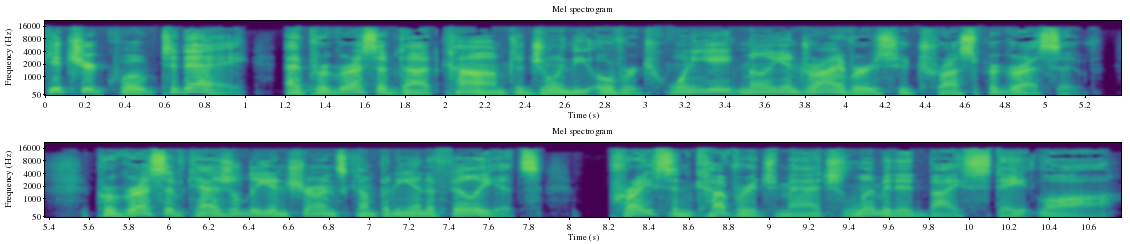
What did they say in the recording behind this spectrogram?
Get your quote today at progressive.com to join the over 28 million drivers who trust Progressive. Progressive Casualty Insurance Company and Affiliates. Price and coverage match limited by state law.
